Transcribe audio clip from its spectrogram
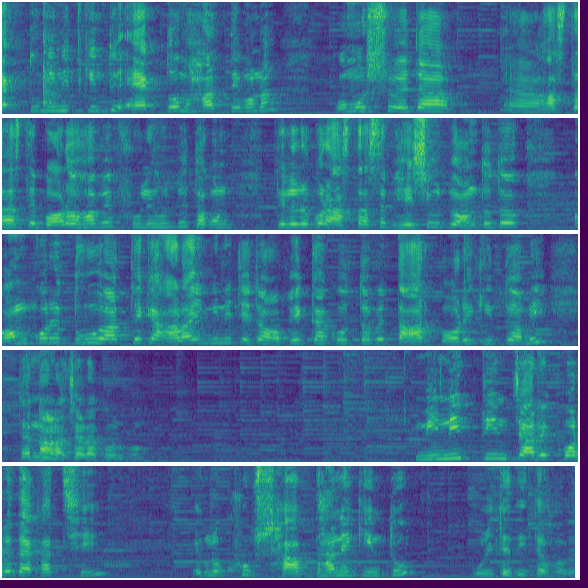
এক দু মিনিট কিন্তু একদম হাত দেব না। ক্রমশ এটা আস্তে আস্তে বড় হবে, ফুলে উঠবে, তখন তেলের উপর আস্তে আস্তে ভেসে উঠবে। অন্তত কম করে দু আর থেকে আড়াই মিনিট এটা অপেক্ষা করতে হবে, তারপরে কিন্তু আমি এটা নাড়াচাড়া করব। মিনিট তিন চারেক পরে দেখাচ্ছি। এগুলো খুব সাবধানে কিন্তু উল্টে দিতে হবে।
